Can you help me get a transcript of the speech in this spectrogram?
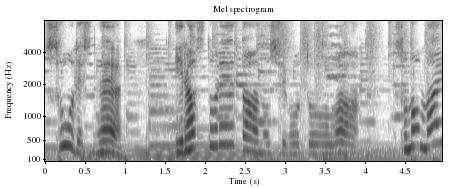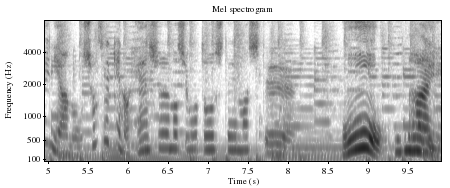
そうですね。イラストレーターの仕事は。その前にあの書籍の編集の仕事をしていまして、おお。はい、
